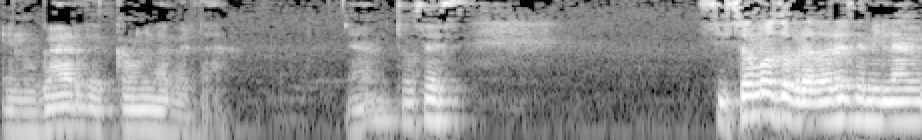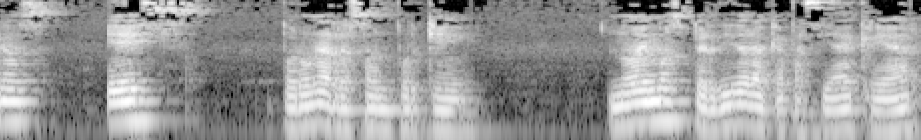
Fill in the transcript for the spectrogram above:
en lugar de con la verdad. Entonces, si somos obradores de milagros es por una razón, porque no hemos perdido la capacidad de crear,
